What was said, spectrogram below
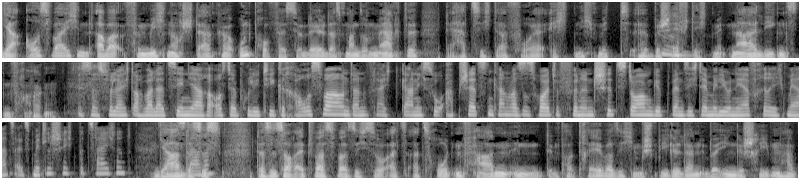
ja ausweichend, aber für mich noch stärker unprofessionell, dass man so merkte, der hat sich da vorher echt nicht mit äh, beschäftigt, mhm. mit naheliegendsten Fragen. Ist das vielleicht auch, weil er zehn Jahre aus der Politik raus war und dann vielleicht gar nicht so abschätzen kann, was es heute für einen Shitstorm gibt, wenn sich der Millionär Friedrich Merz als Mittelschicht bezeichnet? Ja, das ist, das ist auch etwas, was ich so als, als roten Faden in dem Porträt, was ich im Spiegel dann über ihn geschrieben habe,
